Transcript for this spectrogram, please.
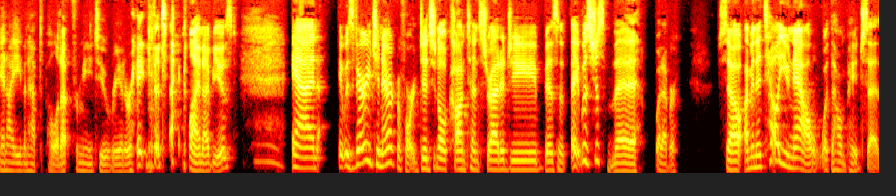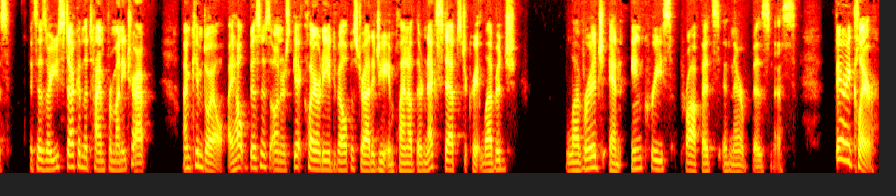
And I even have to pull it up for me to reiterate the tagline I've used. And it was very generic before digital content strategy, business. It was just meh, whatever. So I'm going to tell you now what the homepage says. It says, Are you stuck in the time for money trap? I'm Kim Doyle. I help business owners get clarity, develop a strategy, and plan out their next steps to create leverage, leverage and increase profits in their business. Very clear.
